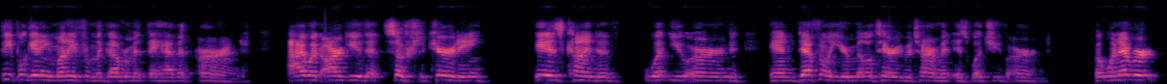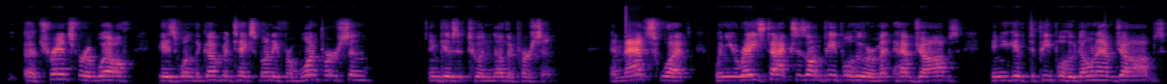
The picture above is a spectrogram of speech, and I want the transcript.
people getting money from the government they haven't earned. I would argue that Social Security is kind of what you earned, and definitely your military retirement is what you've earned. But whenever a transfer of wealth is when the government takes money from one person and gives it to another person. And that's what, when you raise taxes on people who are, have jobs and you give to people who don't have jobs,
